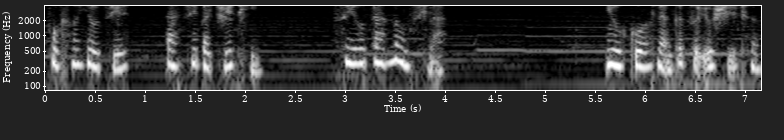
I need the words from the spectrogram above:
富康又觉大鸡巴直挺，遂又大弄起来。又过两个左右时辰，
